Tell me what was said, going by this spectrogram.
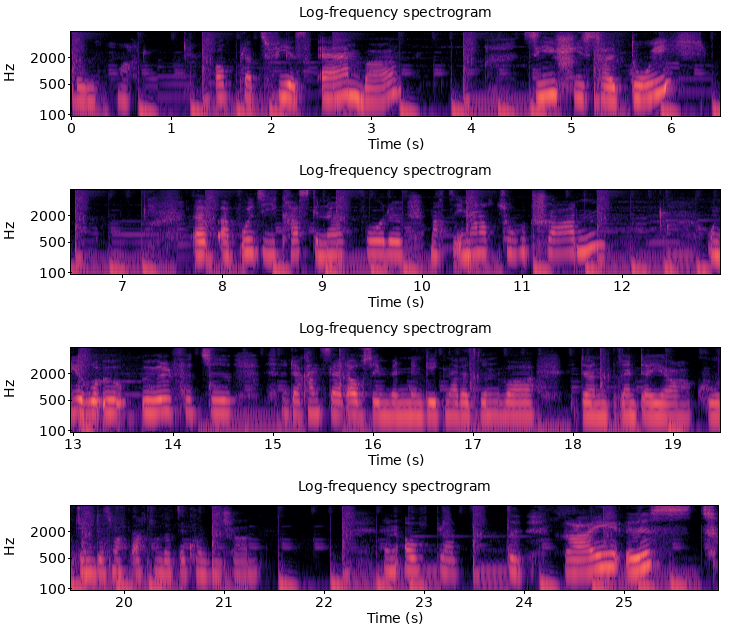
gemacht. Auf Platz 4 ist Amber. Sie schießt halt durch. Äh, obwohl sie krass genervt wurde, macht sie immer noch zu gut Schaden. Und ihre Ö Ölpfütze, da kannst du halt auch sehen, wenn ein Gegner da drin war, dann brennt er ja kurz und das macht 800 Sekunden Schaden. Dann auf Platz 3 ist.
